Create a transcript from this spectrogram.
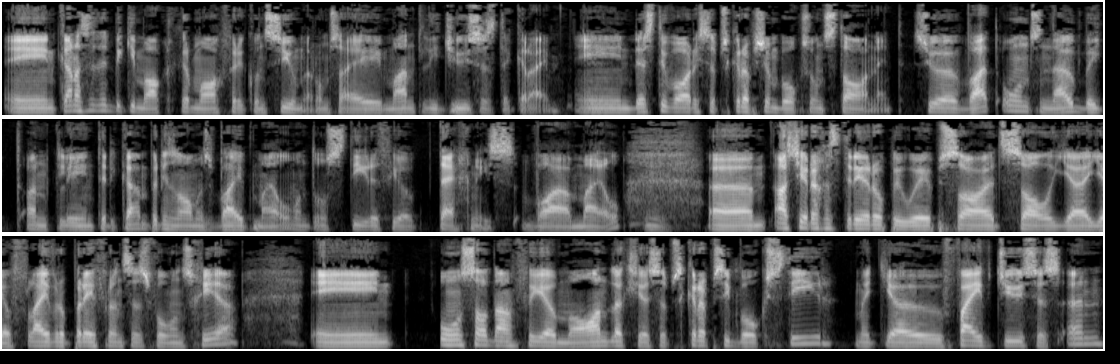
en kan ons dit net bietjie makliker maak vir die consumer om sy monthly juices te kry. En dis toe waar die subscription box ontstaan het. So wat ons nou bied aan kliënte, die company se naam is Vibe Mail want ons stuur dit vir jou tegnies via mail. Ehm um, as jy registreer op die webwerf sal jy jou flavour preferences vir ons gee en ons sal dan vir jou maandeliks jou subskripsieboks stuur met jou 5 juices in.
